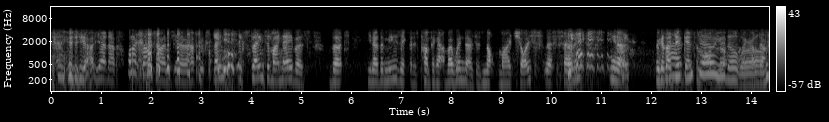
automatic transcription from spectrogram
yeah, yeah. No. Well, I sometimes, you know, have to explain explain to my neighbours that you know the music that is pumping out of my windows is not my choice necessarily. you know, because I do I get can some show you the world. come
